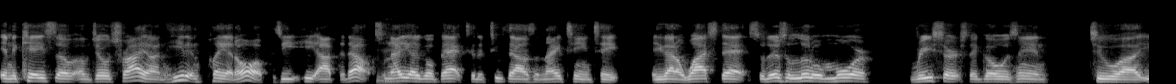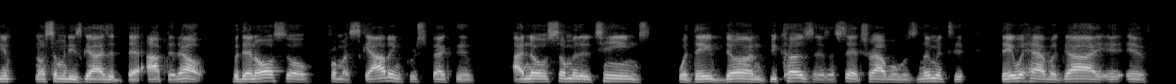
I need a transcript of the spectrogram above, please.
in the case of, of Joe Tryon, he didn't play at all because he he opted out. So now you got to go back to the 2019 tape and you got to watch that. So there's a little more research that goes in to uh, you know some of these guys that, that opted out. But then also from a scouting perspective, I know some of the teams what they've done because, as I said, travel was limited. They would have a guy if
